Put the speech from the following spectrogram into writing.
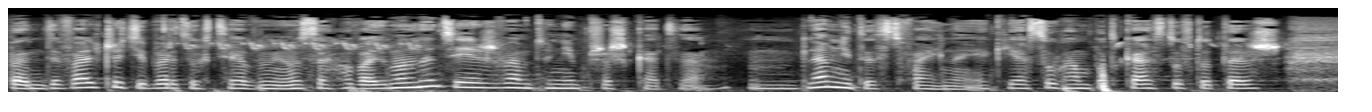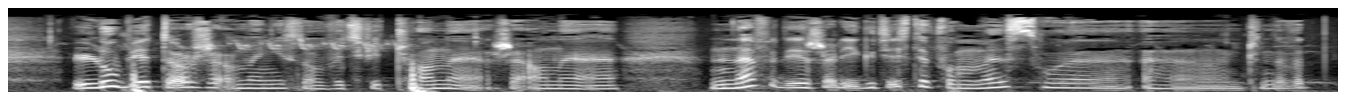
będę walczyć i bardzo chciałabym ją zachować. Mam nadzieję, że Wam to nie przeszkadza. Mm, dla mnie to jest fajne. Jak ja słucham podcastów, to też lubię to, że one nie są wyćwiczone, że one, nawet jeżeli gdzieś te pomysły, e, czy nawet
